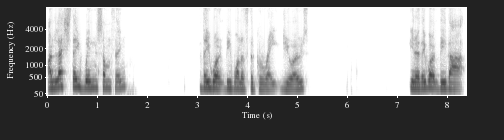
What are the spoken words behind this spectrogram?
unless they win something, they won't be one of the great duos. You know, they won't be that.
